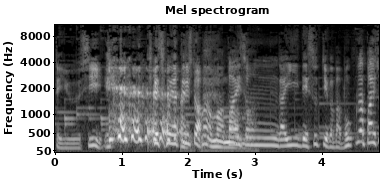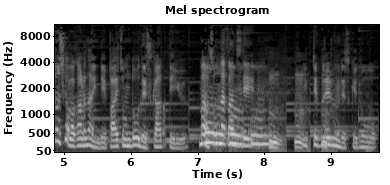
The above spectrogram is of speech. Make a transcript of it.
ていうし、Python をやってる人は Python がいいですっていうか、まあ僕が Python しかわからないんで Python どうですかっていう、まあそんな感じで言ってくれるんですけど、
